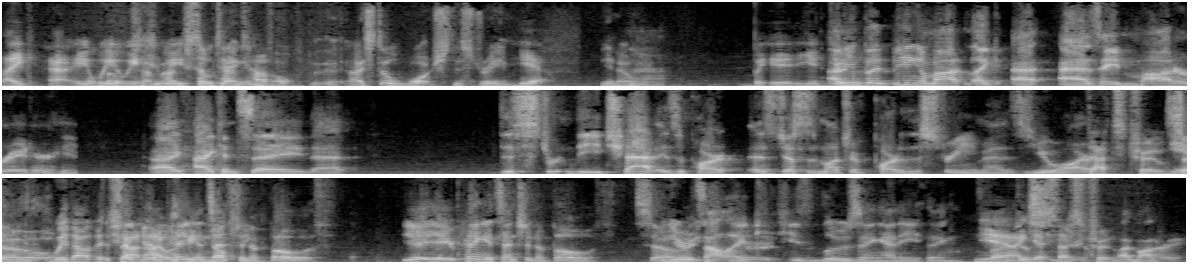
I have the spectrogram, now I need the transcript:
Like uh, well, we no, we, 'cause I'm- we I'm still sometimes have involved with it. i still watch the stream yeah, you know yeah. But you, you, I mean, but being a mod, like a, as a moderator, you know, I I can say that the str- the chat is a part as just as much a part of the stream as you are. that's true. so without the chat, like you're I would paying be attention nothing. to both. Yeah, yeah, you're paying attention to both. So You're- it's not like he's losing anything. Yeah, by I guess that's you know, true. By moderating.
